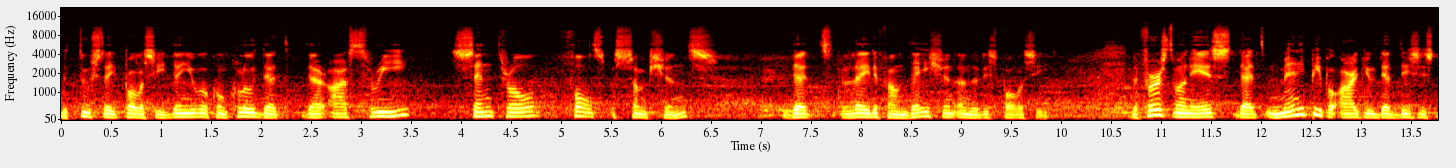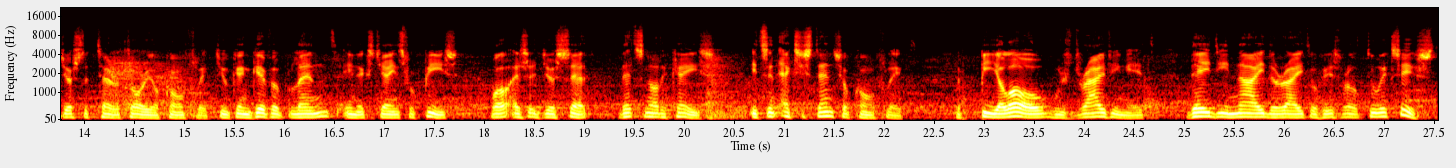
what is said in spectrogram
the two state policy, then you will conclude that there are three central false assumptions that lay the foundation under this policy. The first one is that many people argue that this is just a territorial conflict. You can give up land in exchange for peace. Well, as I just said, that's not the case. It's an existential conflict. The PLO, who's driving it, they deny the right of Israel to exist.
